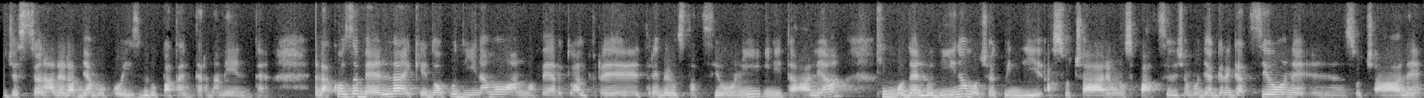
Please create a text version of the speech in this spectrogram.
gestionale l'abbiamo poi sviluppata internamente. La cosa bella è che dopo Dinamo hanno aperto altre tre velostazioni in Italia sul modello Dinamo, cioè quindi associare uno spazio diciamo, di aggregazione eh, sociale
